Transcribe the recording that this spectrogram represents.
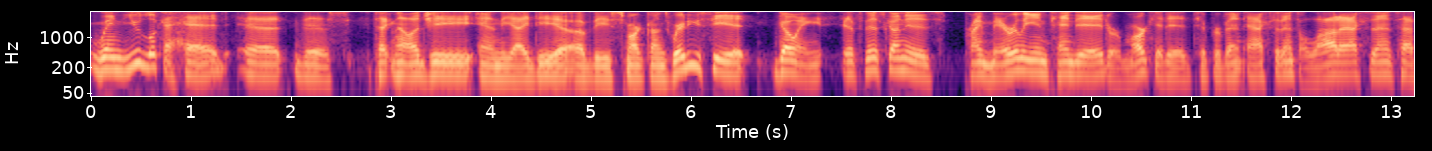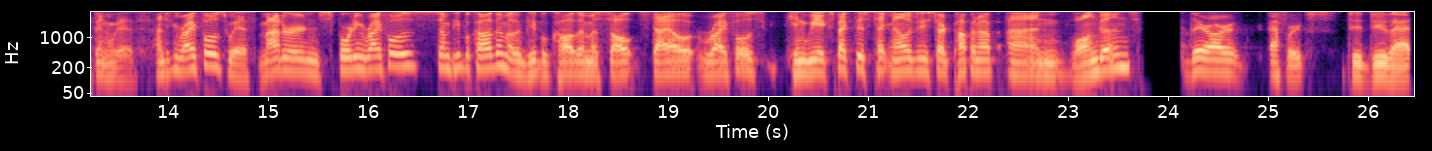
When you look ahead at this technology and the idea of these smart guns, where do you see it going? If this gun is primarily intended or marketed to prevent accidents. A lot of accidents happen with hunting rifles, with modern sporting rifles, some people call them. Other people call them assault style rifles. Can we expect this technology to start popping up on long guns? There are efforts to do that.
